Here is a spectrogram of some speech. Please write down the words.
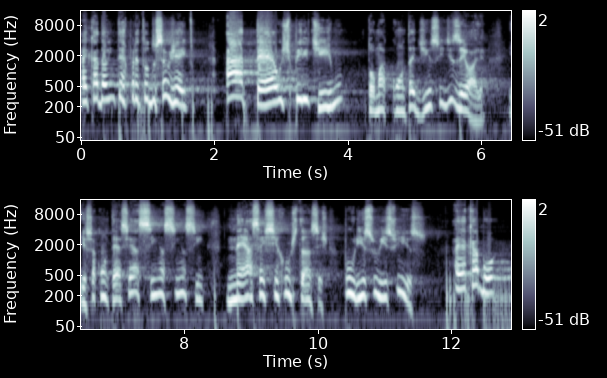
Aí cada um interpretou do seu jeito. Até o Espiritismo tomar conta disso e dizer: olha, isso acontece assim, assim, assim, nessas circunstâncias, por isso, isso e isso. Aí acabou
